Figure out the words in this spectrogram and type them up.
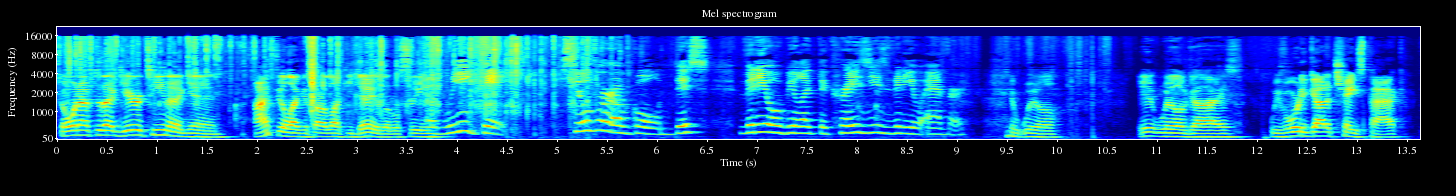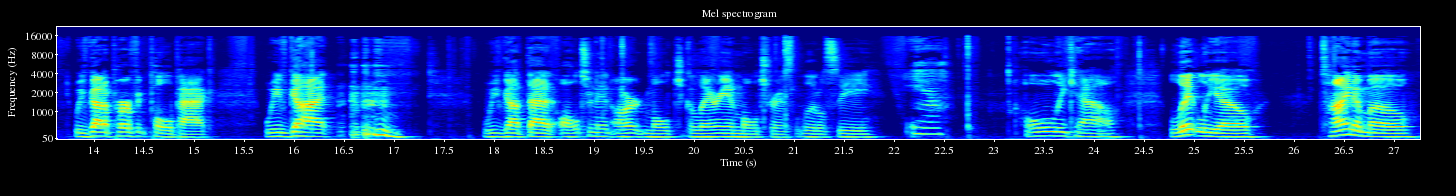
going after that Giratina again. I feel like it's our lucky day, little C. If we get silver or gold, this video will be like the craziest video ever. It will. It will, guys. We've already got a chase pack. We've got a perfect pull pack. We've got we've got that alternate art mulch Galarian Moltres, little C. Yeah. Holy cow. Litleo, Tynamo,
